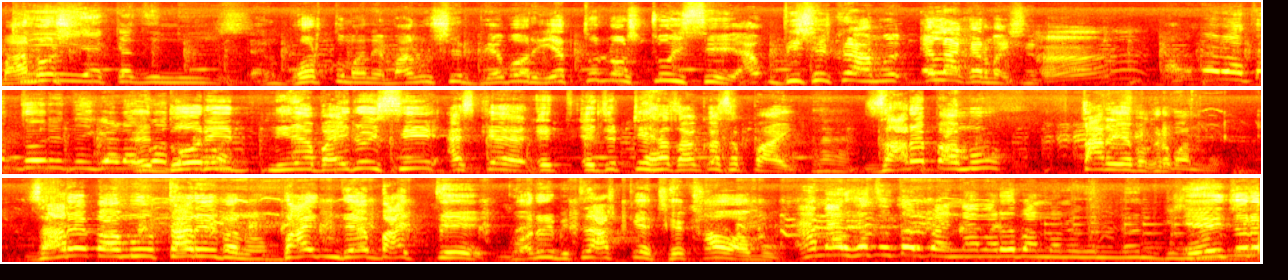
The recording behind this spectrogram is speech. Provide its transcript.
মানুষ- একটা জিনিস। বর্তমানে মানুষের ব্যবহার এত নষ্ট হয়েছে বিশেষ করে আমার এলাকার এই দড়ি নিয়ে বাইর হইছি আজকে এই- এই যে টেহা যার কাছে পাই। হ্যাঁ। যারে পামু তারে এবার বানবো। যারে পামু তারে পালো বাইন দে বাইতে ঘরের ভিতরে আটকে আছে খাওয়াবো আমার কাছে তোর পাই না আমার বানানো কিন্তু এই জন্য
